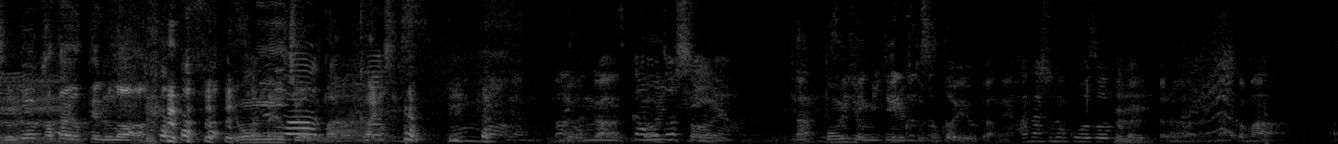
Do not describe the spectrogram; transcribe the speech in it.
それは偏ってるな。4以上ばっかりです。塚本慎也なん本以上見てる人理屈というかね話の構造とか言ったら、なんかまあ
